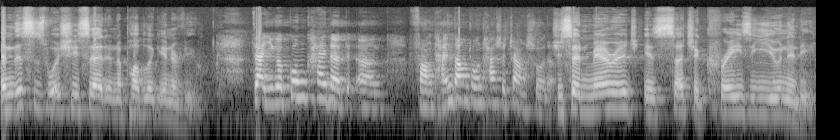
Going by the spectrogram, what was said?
And this is what she said in a public interview. 在一个公开的呃访谈当中，她是这样说的 She：said, Marriage is such a crazy unity,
